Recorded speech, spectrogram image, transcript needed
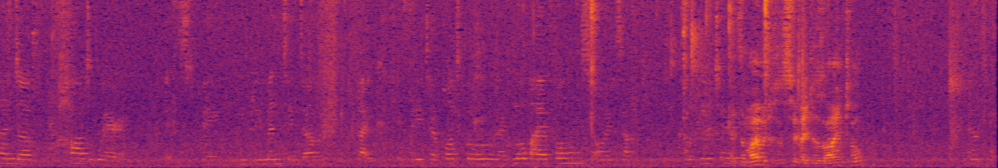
kind of hardware it's being implemented on. Like, is it a portable, like mobile phones, or is it a computer? At the moment, it's a survey design tool. Okay.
